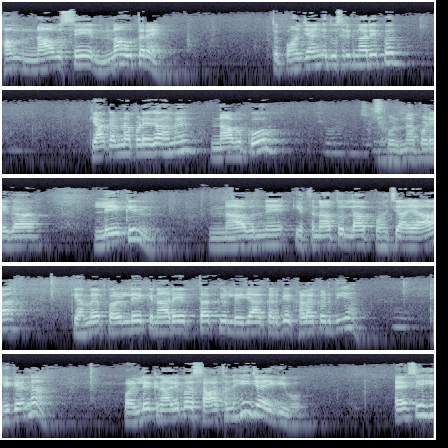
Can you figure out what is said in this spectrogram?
हम नाव से न उतरें तो पहुँच जाएँगे दूसरे किनारे पर। क्या करना पड़ेगा हमें? नाव को छोड़ना पड़ेगा। लेकिन नाव ने इतना तो लाभ पहुँचाया कि हमें परले किनारे तक ले जा करके खड़ा कर दिया। ठीक है ना? परले किनारे पर साथ नहीं जाएगी वो। ऐसे ही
